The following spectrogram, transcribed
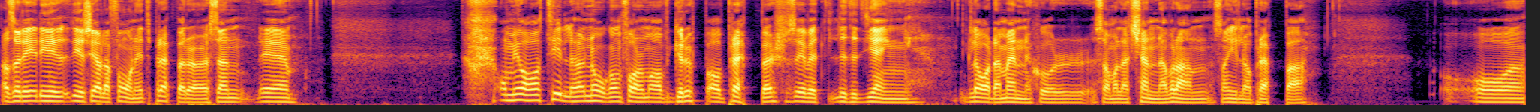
Alltså det, det, det är så jävla fånigt, prepperrörelsen. Det, om jag tillhör någon form av grupp av preppers så är vi ett litet gäng glada människor som har lärt känna varandra, som gillar att preppa. Och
